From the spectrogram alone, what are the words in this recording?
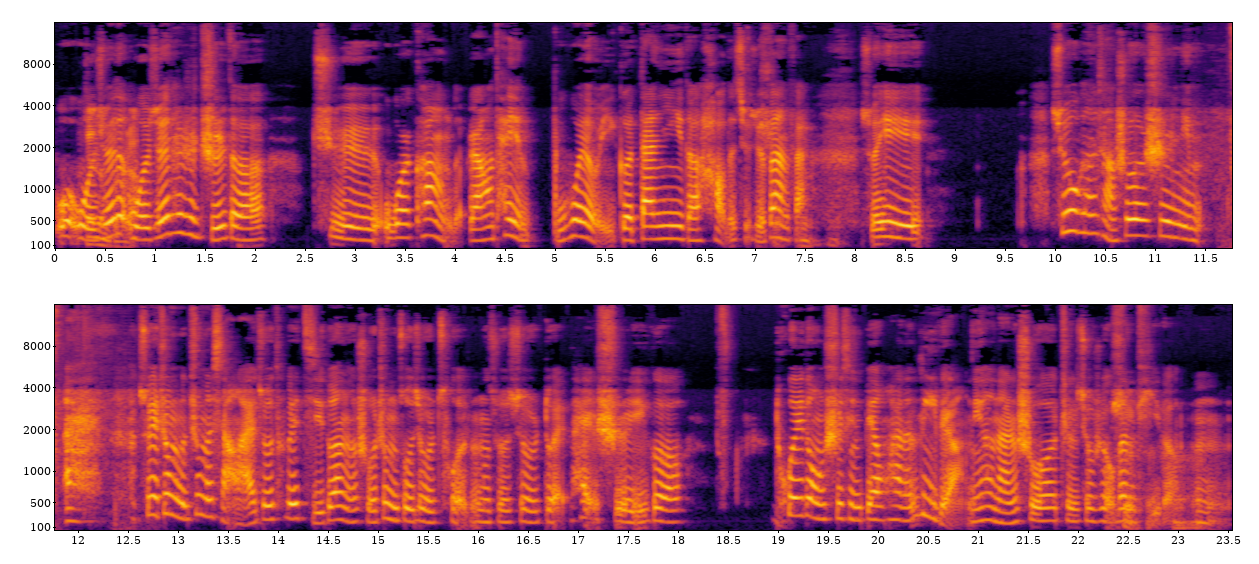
我我觉得，我觉得它是值得去 work on 的，然后它也不会有一个单一的好的解决办法，所以，所以我可能想说的是，你，哎，所以这么这么想来，就特别极端的说，这么做就是错，这么做就是对，它也是一个推动事情变化的力量，你很难说这个就是有问题的，是是嗯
